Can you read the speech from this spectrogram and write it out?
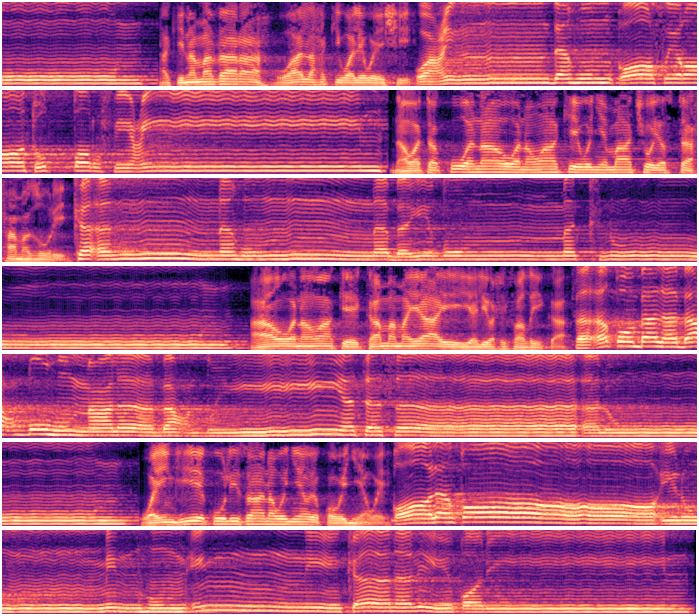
yunzafun hakina madhara wala hakiwaleweshi. Wa indahum qasiratu tarfi'in. Na watakuwa nao wanawake wenye macho ya staha mazuri. Kaannahum baydun maknun au wanawake kama mayai yaliyohifadhika. Fa aqbala ba'dhum ala ba'dhin yatasaalun, waingie kuulizana wenyewe kwa wenyewe. Qala qailun minhum inni kana li qarin,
